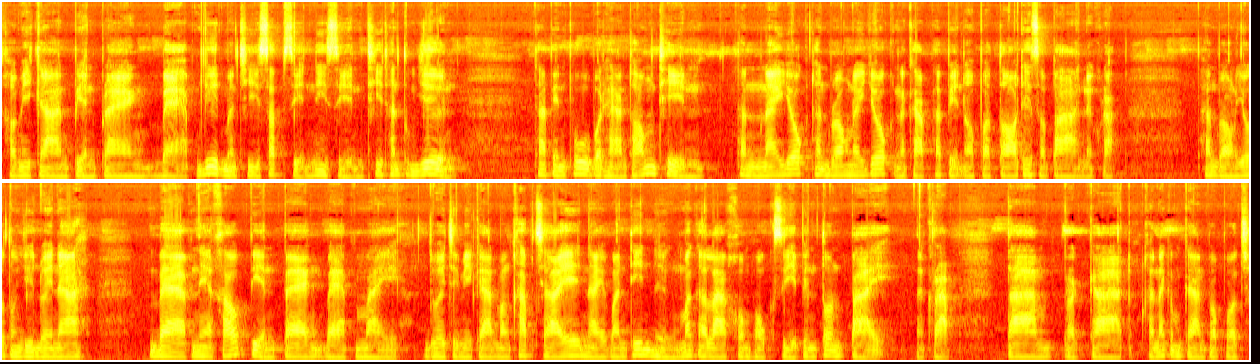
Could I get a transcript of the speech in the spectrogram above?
เขามีการเปลี่ยนแปลงแบบยื่นบัญชีทรัพย์สินหนี้สินที่ท่านต้องยื่น ถ้าเป็นผู้บริหารท้องถิ่น ท่านนายก ท่านรองนายกนะครับ ถ้าเป็นอปตเทศบาลนะครับ ท่านรองนายกต้องยืนด้วยนะ แบบเนี่ยเขาเปลี่ยนแปลงแบบใหม่ โดยจะมีการบังคับใช้ในวันที่ 1 มกราคม 64 เป็นต้นไปนะครับ ตามประกาศคณะกรรมการปปช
